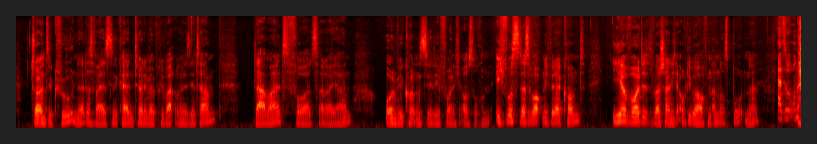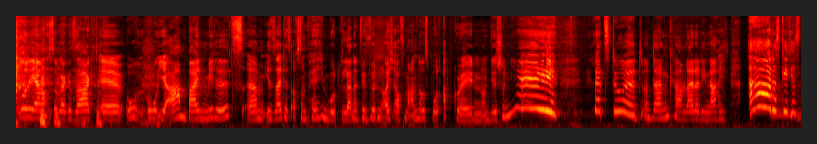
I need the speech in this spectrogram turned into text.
Join the Crew, ne? Das war jetzt kein Turn, den wir privat organisiert haben. Damals, vor zwei, drei Jahren. Und wir konnten uns die vorher nicht aussuchen. Ich wusste das überhaupt nicht, wer da kommt. Ihr wolltet wahrscheinlich auch lieber auf ein anderes Boot, ne? Also uns wurde ja noch sogar gesagt, äh, oh, oh, ihr armen beiden Mädels, ähm, ihr seid jetzt auf so einem Pärchenboot gelandet, wir würden euch auf ein anderes Boot upgraden. Und wir schon, yay, let's do it. Und dann kam leider die Nachricht, ah, das geht jetzt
